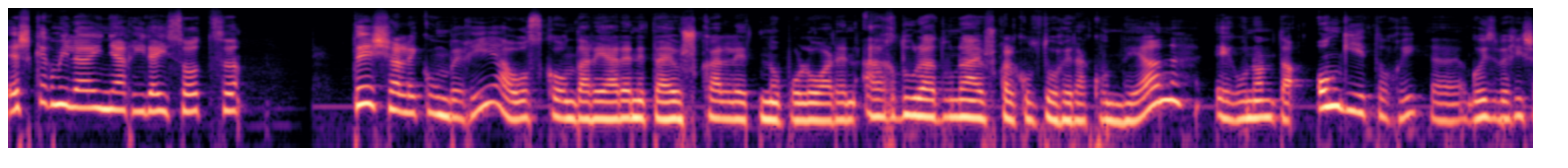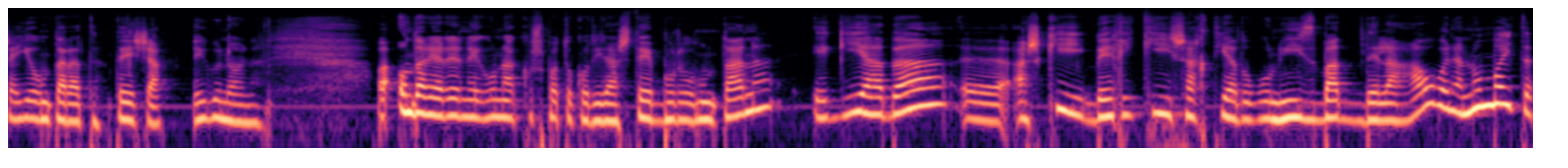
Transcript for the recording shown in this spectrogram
Esker mila inarira izotz. Texalekun berri, ahozko ondarearen eta euskal etnopoloaren arduraduna euskal kulturerakundean, egunon eta ongi etorri, eh, goiz berri saio ontarat, Texa. Egunon. Ba, ondarearen egunak ospatuko dira aste buru hontan, egia da, eh, aski berriki sartia dugun izbat dela hau, baina nonbait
